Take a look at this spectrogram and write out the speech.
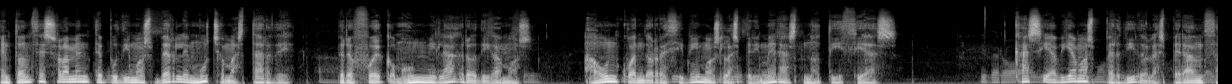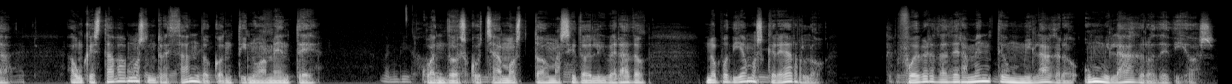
Entonces solamente pudimos verle mucho más tarde, pero fue como un milagro, digamos, aun cuando recibimos las primeras noticias. Casi habíamos perdido la esperanza, aunque estábamos rezando continuamente. Cuando escuchamos Tom ha sido liberado, no podíamos creerlo. Fue verdaderamente un milagro, un milagro de Dios.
